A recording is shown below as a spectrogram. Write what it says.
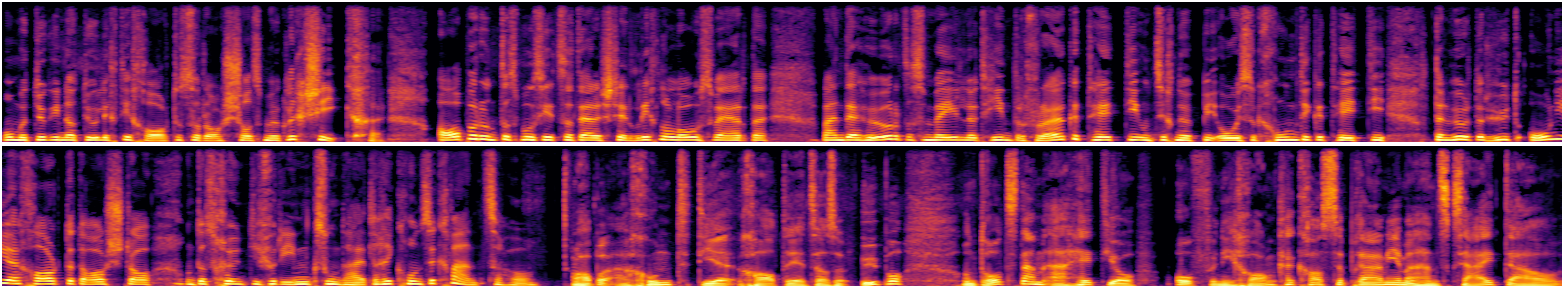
und man tue natürlich die Karte so rasch als möglich schicken. Aber, und das muss jetzt an dieser Stelle gleich noch loswerden, wenn der Hörer das Mail nicht hinterfragt hätte und sich nicht bei uns erkundigt hätte, dann würde er heute ohne eine Karte dastehen und das könnte für ihn gesundheitliche Konsequenzen haben. Aber er kommt die Karte jetzt also über und trotzdem, er hat ja offene Krankenkassenprämie. Wir haben es gesagt, er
